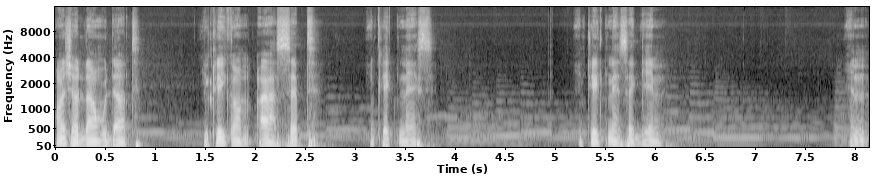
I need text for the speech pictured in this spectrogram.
Once you're done with that, you click on I accept and click next. And click next again and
